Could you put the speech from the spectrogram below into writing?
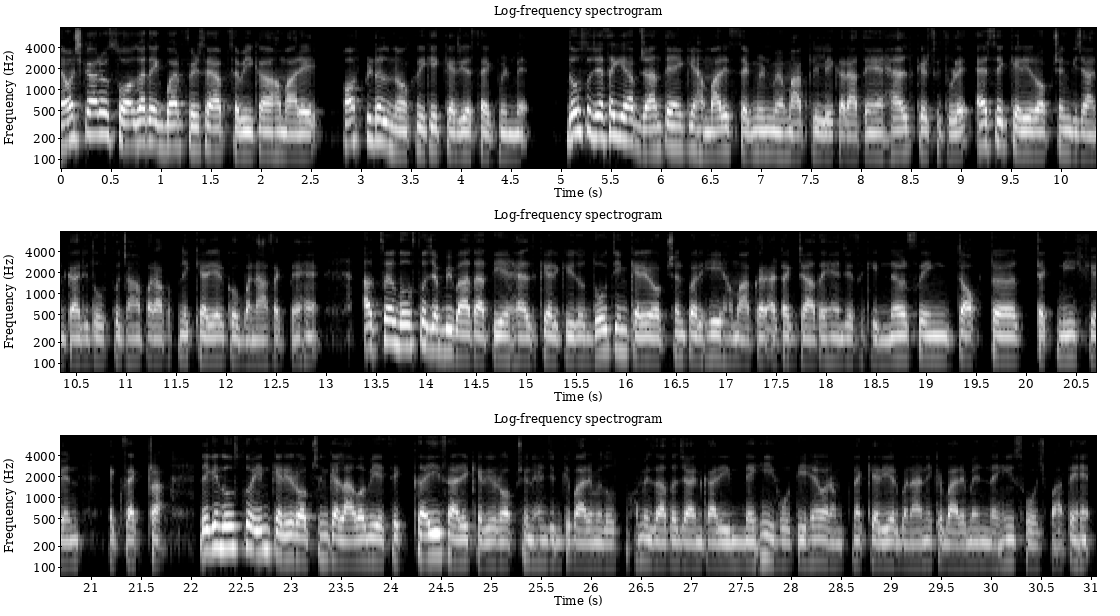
नमस्कार और स्वागत है एक बार फिर से आप सभी का हमारे हॉस्पिटल नौकरी के करियर सेगमेंट में। दोस्तों, जैसा कि आप जानते हैं कि हमारे सेगमेंट में हम आपके लिए लेकर आते हैं हेल्थ केयर से जुड़े ऐसे करियर ऑप्शन की जानकारी, दोस्तों, जहाँ पर आप अपने करियर को बना सकते हैं। अक्सर, दोस्तों, जब भी बात आती है हेल्थ केयर की तो दो तीन करियर ऑप्शन पर ही हम आकर अटक जाते हैं, जैसे कि नर्सिंग डॉक्टर्स टेक्नीशियन एक्सेट्रा लेकिन, दोस्तों, इन करियर ऑप्शन के अलावा भी ऐसे कई सारे करियर ऑप्शन हैं, जिनके बारे में, दोस्तों, हमें ज़्यादा जानकारी नहीं होती है और हम अपना करियर बनाने के बारे में नहीं सोच पाते हैं।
